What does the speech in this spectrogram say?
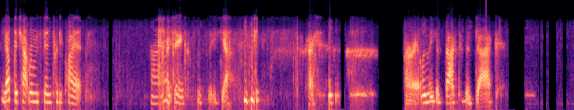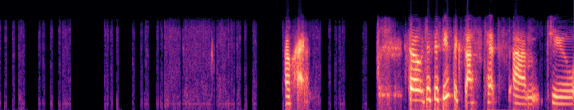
Yep, the chat room's been pretty quiet. All I think. Let's see. Yeah. Okay. All right, let me get back to the deck. Okay. So just a few success tips um, to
